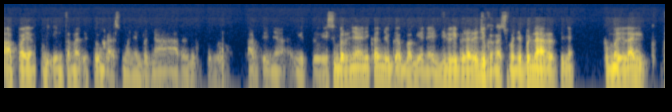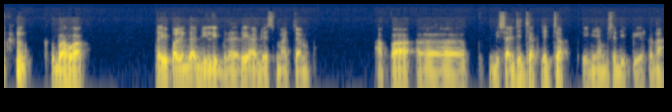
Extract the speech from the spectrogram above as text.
apa yang di internet itu nggak semuanya benar gitu loh. Artinya itu. Ya, sebenarnya ini kan juga bagiannya di library juga nggak semuanya benar artinya kembali lagi bahwa tapi paling nggak di library ada semacam apa eh, bisa jejak-jejak ini yang bisa dipilih. Nah,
